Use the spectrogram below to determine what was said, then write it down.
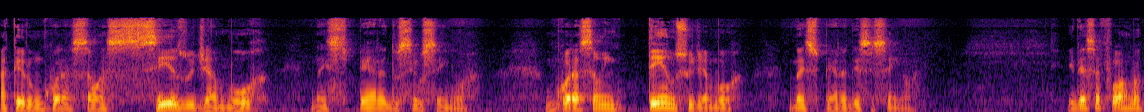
a ter um coração aceso de amor na espera do seu Senhor um coração intenso de amor na espera desse Senhor. E dessa forma,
